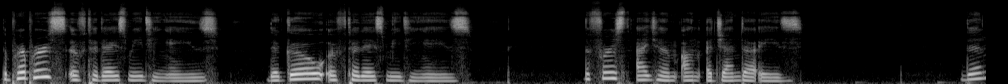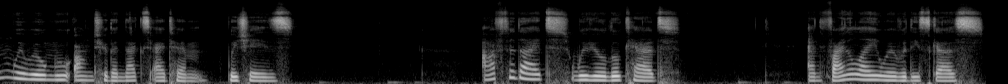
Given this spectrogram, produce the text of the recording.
The purpose of today's meeting is. The goal of today's meeting is. The first item on the agenda is. Then we will move on to the next item, which is. After that, we will look at. And finally, we will discuss.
